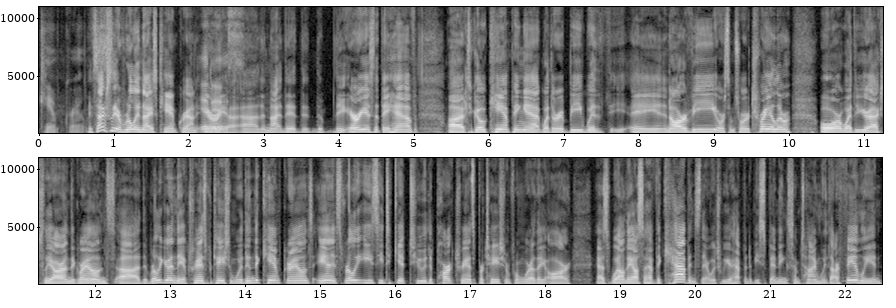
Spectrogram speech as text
campground. It's actually a really nice campground It area. Uh, the, the, the the areas that they have uh, to go camping at, whether it be with a, an RV or some sort of trailer, or whether you actually are on the grounds, uh, they're really good. And they have transportation within the campgrounds, and it's really easy to get to the park transportation from where they are as well. And they also have the cabins there, which we happen to be spending some time with our family in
